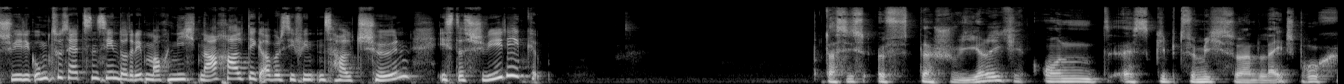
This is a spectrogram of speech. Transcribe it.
schwierig umzusetzen sind oder eben auch nicht nachhaltig, aber sie finden es halt schön. Ist das schwierig? Das ist öfter schwierig und es gibt für mich so einen Leitspruch,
